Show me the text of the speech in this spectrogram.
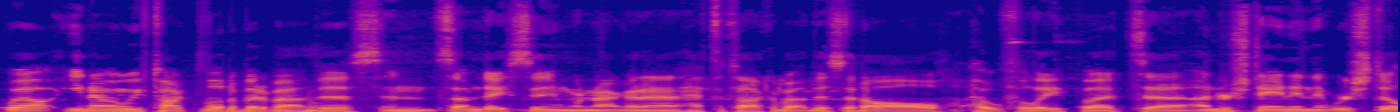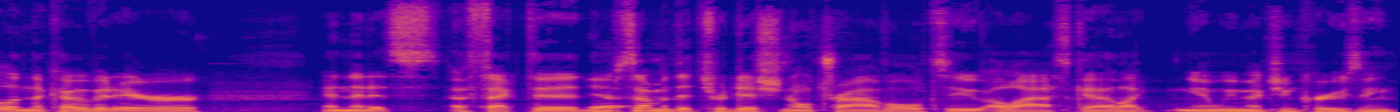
Well, you know, we've talked a little bit about mm-hmm. this, and someday soon we're not going to have to talk about this at all, hopefully. But uh, understanding that we're still in the COVID era and that it's affected yep. some of the traditional travel to Alaska, like, you know, we mentioned cruising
